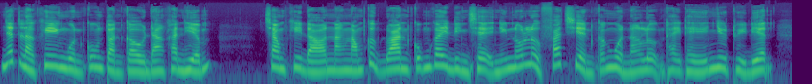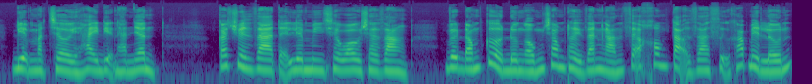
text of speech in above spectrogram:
nhất là khi nguồn cung toàn cầu đang khan hiếm. Trong khi đó, nắng nóng cực đoan cũng gây đình trệ những nỗ lực phát triển các nguồn năng lượng thay thế như thủy điện, điện mặt trời hay điện hạt nhân. Các chuyên gia tại Liên minh châu Âu cho rằng, việc đóng cửa đường ống trong thời gian ngắn sẽ không tạo ra sự khác biệt lớn,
